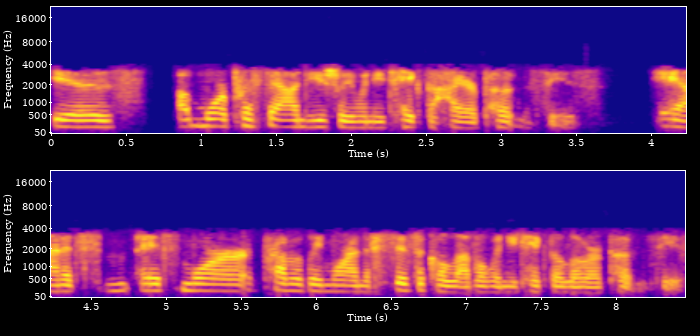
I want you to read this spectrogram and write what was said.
is more profound usually when you take the higher potencies and it's it's more probably more on the physical level when you take the lower potencies.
